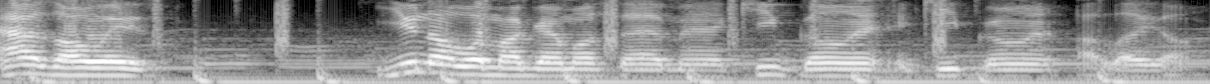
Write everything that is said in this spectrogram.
As always, you know what my grandma said, man. Keep going and keep growing. I love y'all.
